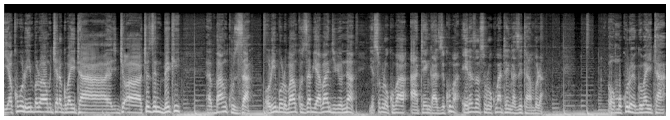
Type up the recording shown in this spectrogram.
yakuba oluyimba lwa mukyala gwe bayita Jo- uh, chosen uh, bankuza. Oluyimba olwo bankuza byabangi byonna yasobola okuba ate nga azikuba era zasobola okuba ate nga zitambula. Omukulu oyo gwe bayita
